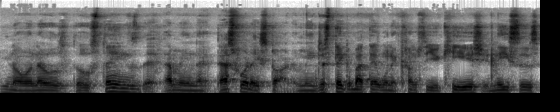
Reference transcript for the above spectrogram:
you know, and those those things that I mean, that, that's where they start. I mean, just think about that when it comes to your kids, your nieces,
